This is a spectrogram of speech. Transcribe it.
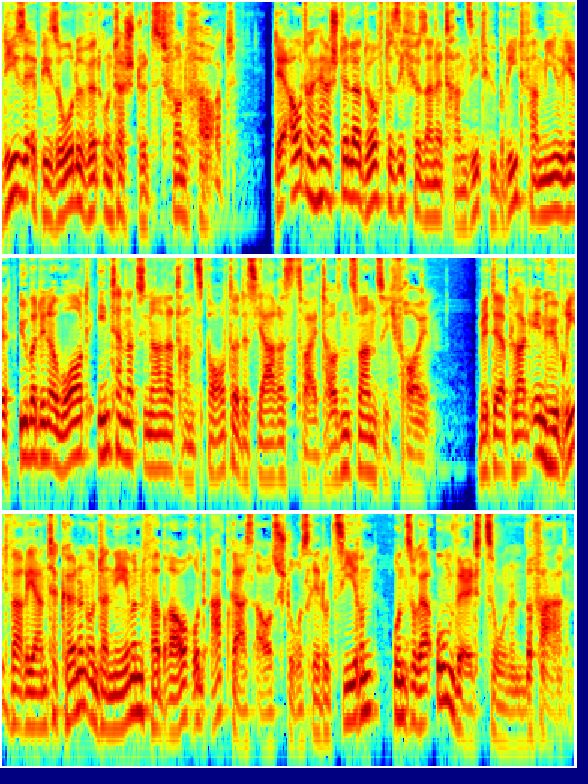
Diese Episode wird unterstützt von Ford. Der Autohersteller durfte sich für seine Transit-Hybrid-Familie über den Award Internationaler Transporter des Jahres 2020 freuen. Mit der Plug-in-Hybrid-Variante können Unternehmen Verbrauch und Abgasausstoß reduzieren und sogar Umweltzonen befahren.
